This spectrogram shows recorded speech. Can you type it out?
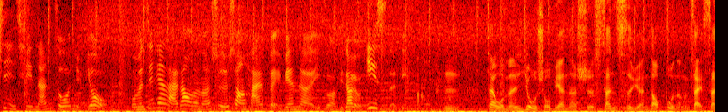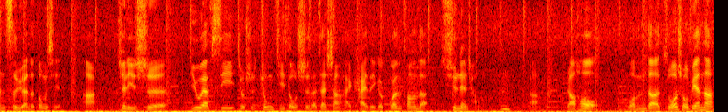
新一期男左女右。我们今天来到的呢是上海北边的一个比较有意思的地方。嗯，在我们右手边呢是三次元到不能再三次元的东西啊，这里是 UFC，就是终极斗士的在上海开的一个官方的训练场。嗯，啊，然后我们的左手边呢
